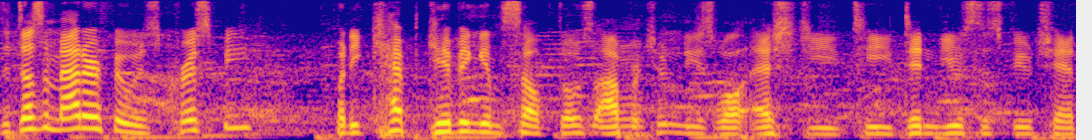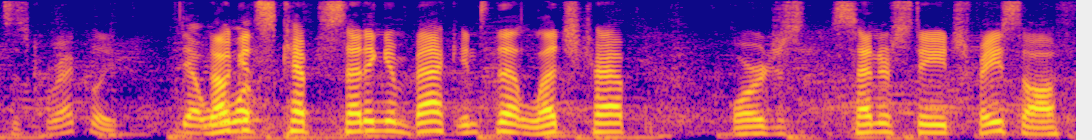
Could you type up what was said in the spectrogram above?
It doesn't matter if it was crispy, but he kept giving himself those Mm-hmm. opportunities while SGT didn't use his few chances correctly. Yeah, well, Nuggetz kept setting him back into that ledge trap or just center stage face off.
